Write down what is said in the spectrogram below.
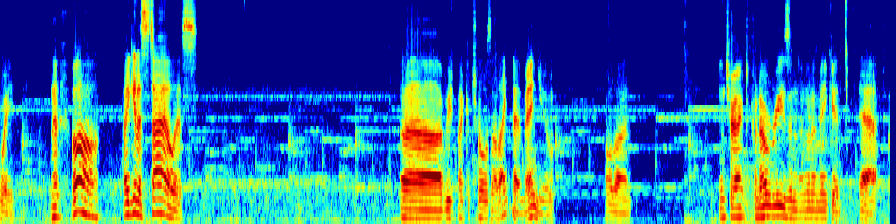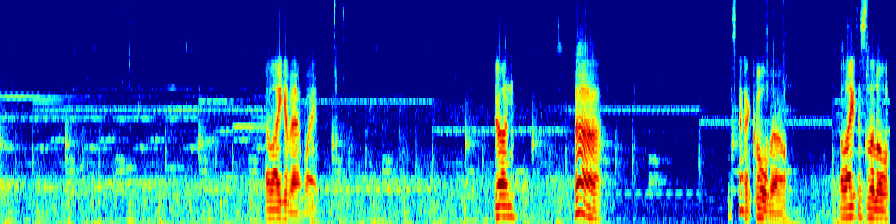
wait. No. Oh, I get a stylus. Uh, read my controls. I like that menu. Hold on. Interact for no reason. I'm gonna make it F. I like it that way. Done. Ah. It's kind of cool though. I like this little.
